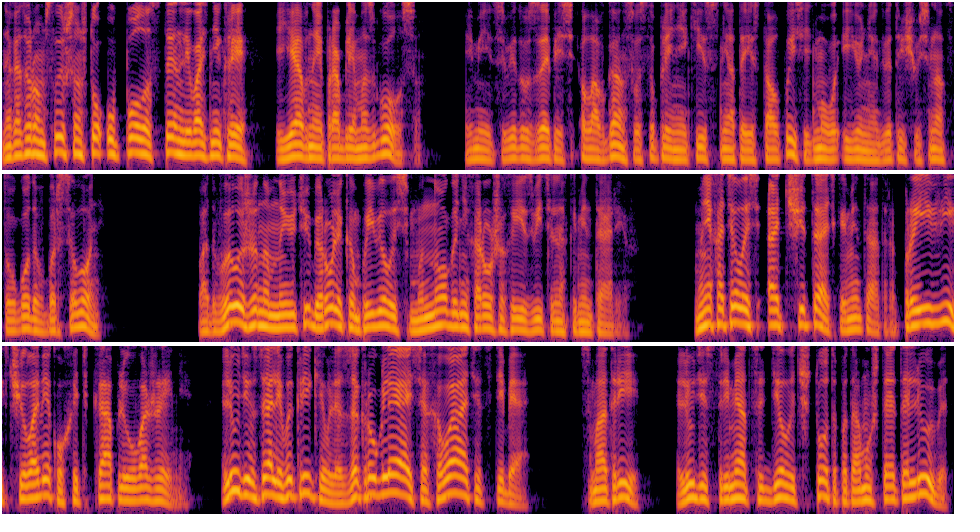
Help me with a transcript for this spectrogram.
на котором слышно, что у Пола Стэнли возникли явные проблемы с голосом. Имеется в виду запись «Лавган» с выступления КИС, снятая из толпы 7 июня 2018 года в Барселоне. Под выложенным на YouTube роликом появилось много нехороших и язвительных комментариев. Мне хотелось отчитать комментатора, прояви к человеку хоть каплю уважения. Люди в зале выкрикивали «Закругляйся, хватит с тебя!» Смотри, люди стремятся делать что-то, потому что это любят.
